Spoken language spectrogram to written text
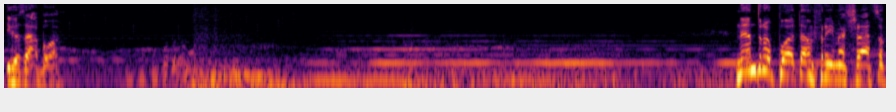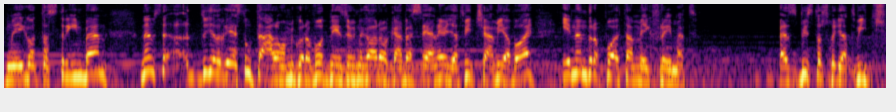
Igazából. Nem droppoltam frame-et, srácok, még ott a streamben. Nem, tudjátok, hogy ezt utálom, amikor a VOD nézőknek arról kell beszélni, hogy a twitch mi a baj. Én nem droppoltam még frame-et. Ez biztos, hogy a Twitch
